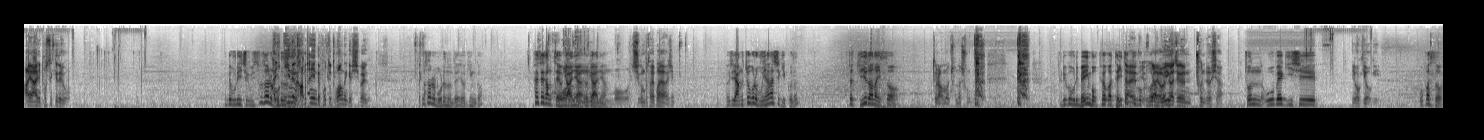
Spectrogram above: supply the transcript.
아니, 아니, 보새끼들이고. 근데 우리 지금 이 순서를 아니, 모르는데 니는 가만히 있는데 보통 도망 댕겨, 씨발, 이거. 됐다. 순서를 모르는데 여기인가? 폐쇄 상태 여기 그건 아니야 여기 아니야 뭐, 지금부터 해봐야지. 여기 양쪽으로 문이 하나씩 있거든? 저 뒤에도 하나 있어 들 한번 존나 충. 그리고 우리 메인 목표가 데이터 야, 큐브 야, 그거란 야, 여기가 지금 존 몇이야? 존 520... 여기, 여기. 못 봤어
